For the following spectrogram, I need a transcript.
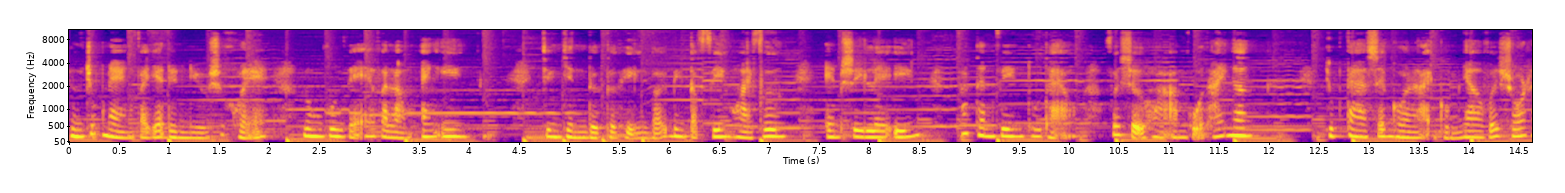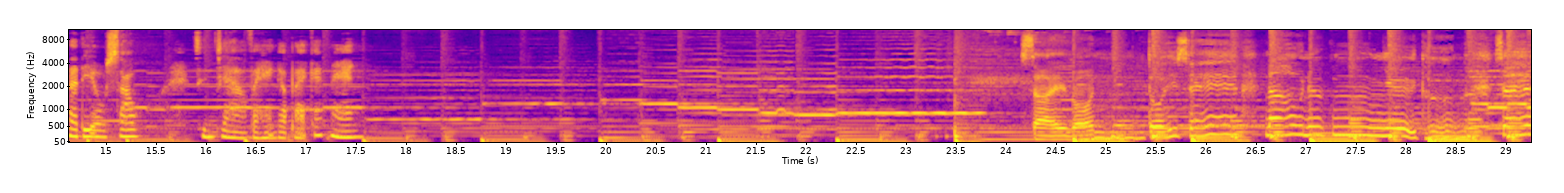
Thương chúc nàng và gia đình nhiều sức khỏe, luôn vui vẻ và lòng an yên. Chương trình được thực hiện bởi biên tập viên Hoài Phương, MC Lê Yến, phát thanh viên Thu Thảo với sự hòa âm của Thái Ngân. Chúng ta sẽ ngồi lại cùng nhau với số radio sau. Xin chào và hẹn gặp lại các nàng. Sài Gòn tôi sẽ náo nức như thường sẽ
